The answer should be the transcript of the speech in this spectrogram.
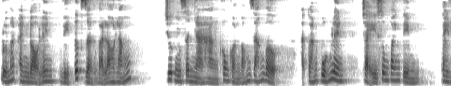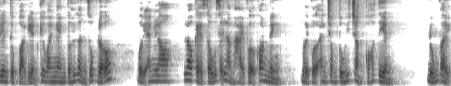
Đôi mắt anh đỏ lên vì tức giận và lo lắng. Trước sân nhà hàng không còn bóng dáng vợ, Toán cuống lên, chạy xung quanh tìm, tay liên tục gọi điện kêu anh em tới gần giúp đỡ. Bởi anh lo, lo kẻ xấu sẽ làm hại vợ con mình, bởi vợ anh trong túi chẳng có tiền. Đúng vậy,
